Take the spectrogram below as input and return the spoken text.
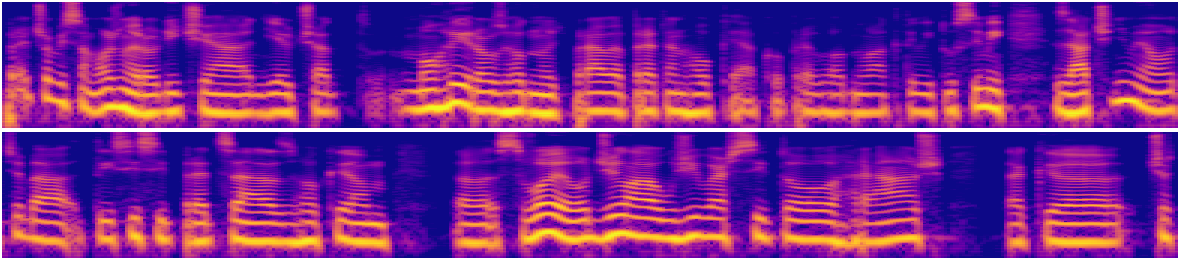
prečo by sa možno rodičia dievčat mohli rozhodnúť práve pre ten hokej ako pre vhodnú aktivitu. Si mi začneme od teba, ty si si predsa s hokejom e, svoje odžila, užívaš si to, hráš, tak e, čo,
